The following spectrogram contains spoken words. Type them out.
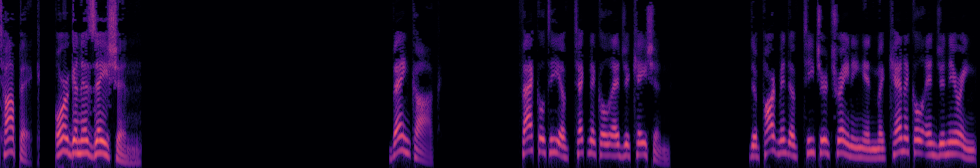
Topic: Organization. Bangkok. Faculty of Technical Education. Department of Teacher Training in Mechanical Engineering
